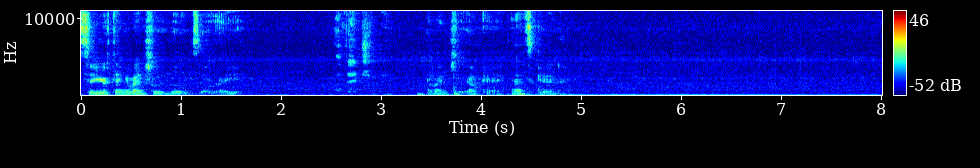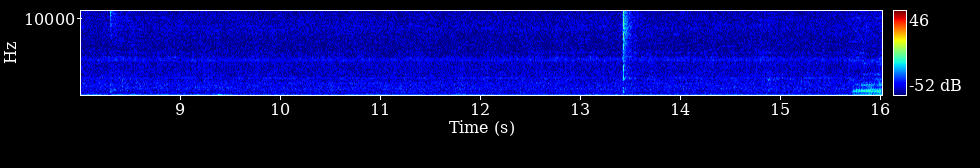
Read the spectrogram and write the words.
So your thing eventually loads, though, right? eventually. Eventually, okay, that's good. Uh,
